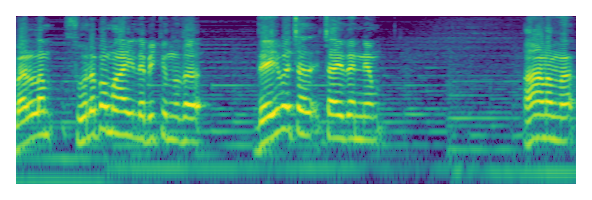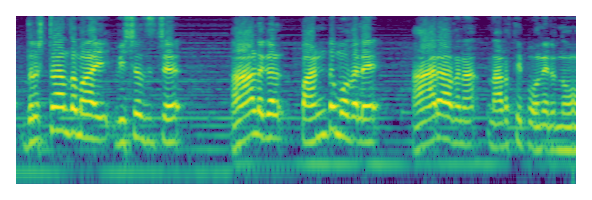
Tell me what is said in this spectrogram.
വെള്ളം സുലഭമായി ലഭിക്കുന്നത് ദൈവ ചൈതന്യം ആണെന്ന് ദൃഷ്ടാന്തമായി വിശ്വസിച്ച് ആളുകൾ പണ്ട് മുതലേ ആരാധന നടത്തിപ്പോന്നിരുന്നു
